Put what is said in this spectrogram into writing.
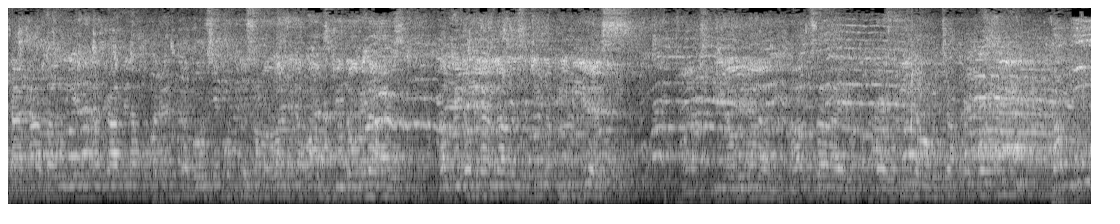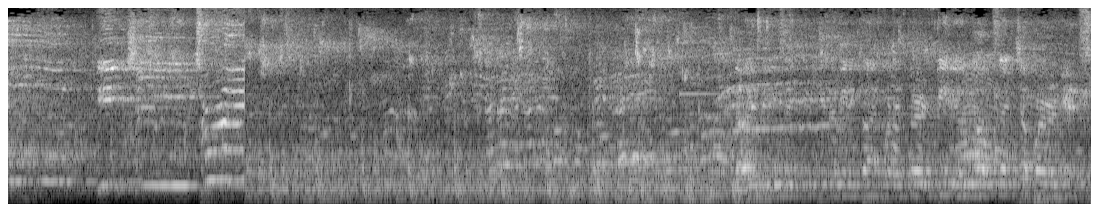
Kakabawian ng kabilang oponente ang bossing punto sa mga ng Mavs Phenomenals. Ang Phenomenal laban sa Gina PBS. And 50 remaining time for the third period. Outside chopper hits.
